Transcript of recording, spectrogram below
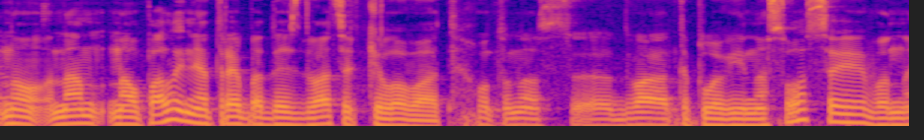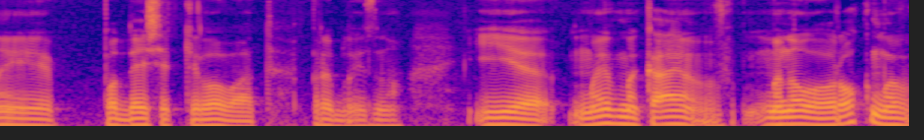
Ну, нам на опалення треба десь 20 кВт. От у нас е, два теплові насоси, вони по 10 кВт приблизно. І ми вмикаємо минулого року. Ми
